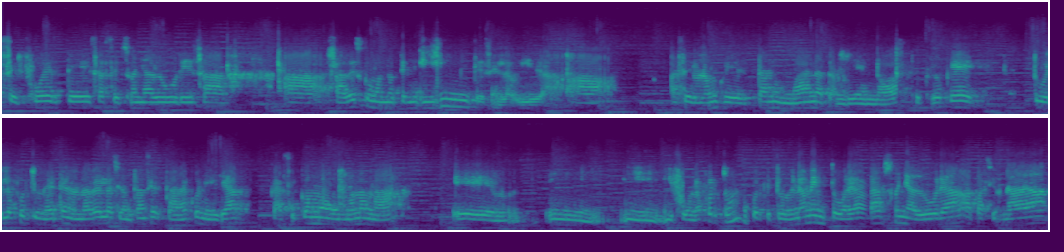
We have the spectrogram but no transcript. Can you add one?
ser fuertes, a ser soñadores, a, ¿sabes? Como no tener límites en la vida, a, ser una mujer tan humana también, ¿no? Yo creo que tuve la fortuna de tener una relación tan cercana con ella, casi como una mamá. Eh, y, fue una fortuna porque tuve una mentora soñadora, apasionada,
